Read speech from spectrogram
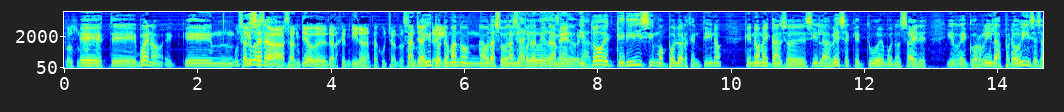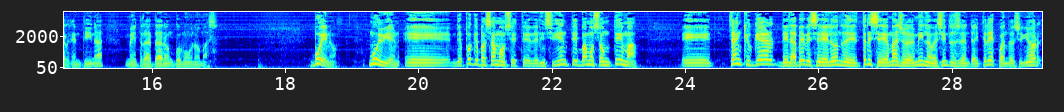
Por supuesto. Este, bueno, eh, eh, Un saludo a Santiago que de Argentina nos está escuchando. Santiaguito, te mando un abrazo Un grande para ti también. Y todo el queridísimo pueblo argentino, que no me canso de decir, las veces que estuve en Buenos Aires y recorrí las provincias argentinas, me trataron como uno más. Bueno, muy bien. Eh, después que pasamos este, del incidente, vamos a un tema. Eh, Thank You Girl de la BBC de Londres del 13 de mayo de 1963, cuando el señor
